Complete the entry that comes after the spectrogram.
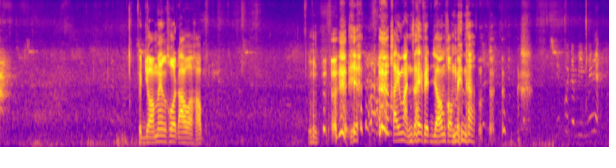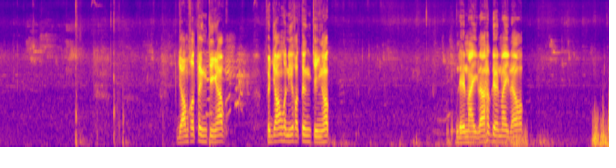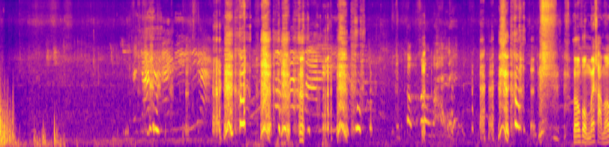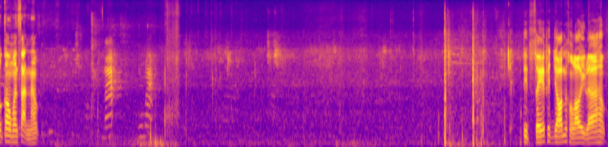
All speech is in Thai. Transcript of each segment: เพชรย้อมแม่งโคตรเอาอะครับ ใครหมั่นไส้เพชรย้อมคอมเมนต์นะครับ นี่กูจะบินไหมเนี่ย ย้อมเขาตึงจริงครับเพชรย้อมคนนี้เขาตึงจริงครับ เดินมาอีกแล้วครับ เดินมาอีกแล้วครับตบเข้ามาเลยเพราะผมไม่ขำเพราะกล้องมันสั่นนะครับ มามึงมา ติดเซฟเพชรย้อมเป็นของเราอีกแล้วครับ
